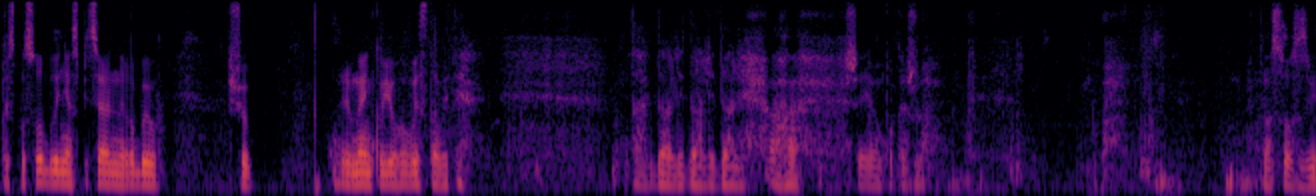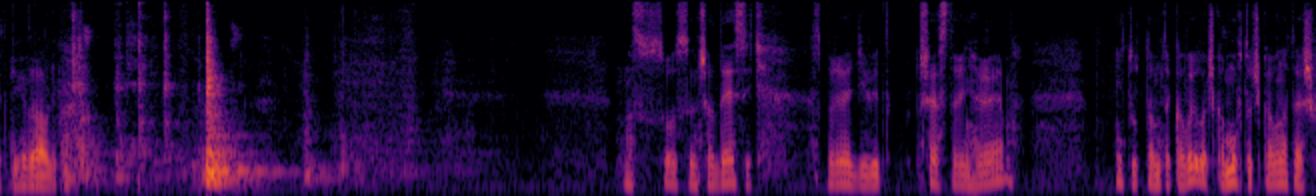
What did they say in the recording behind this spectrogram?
Приспособлення спеціальне робив, щоб рівненько його виставити. Так, далі, далі, далі. Ага, ще я вам покажу. Насос звідки гідравліка. Насос НШ-10 спереді від шестерень ГРМ. І тут там така вилочка, муфточка, вона теж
